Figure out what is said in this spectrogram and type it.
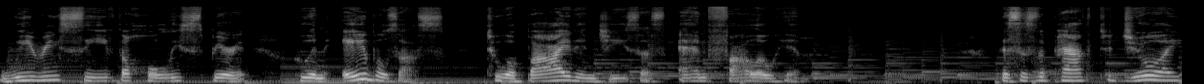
we receive the Holy Spirit who enables us to abide in Jesus and follow him. This is the path to joy.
